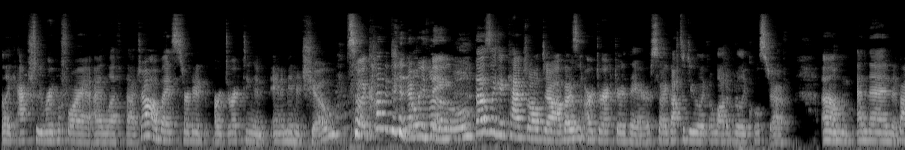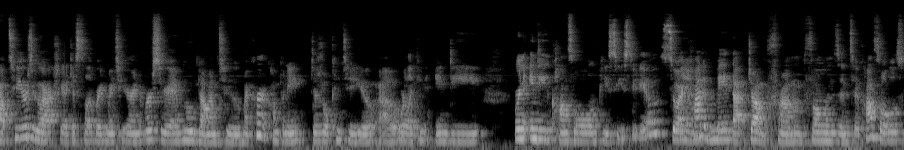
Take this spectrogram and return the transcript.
like actually right before I, I left that job i started art directing an animated show. So i kind of did everything. Oh, no. that was like a catch-all job. I was an art director there so i got to do like a lot of really cool stuff. Um, and then about two years ago actually i just celebrated my two-year anniversary. I moved on to my current company digital continue. Uh, we're like an indie we're an indie console and pc studio so i Yeah. kind of made that jump from phones into consoles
